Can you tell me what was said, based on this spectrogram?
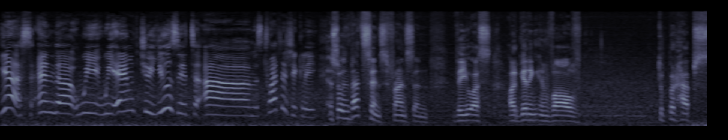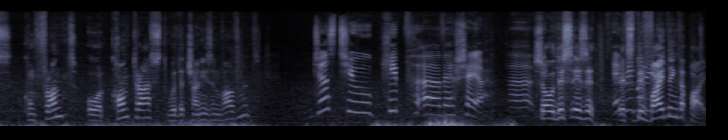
Yes, and uh, we, we aim to use it um, strategically. And so, in that sense, France and the US are getting involved to perhaps confront or contrast with the Chinese involvement? Just to keep uh, their share. Uh, so, this is it. It's dividing the pie.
